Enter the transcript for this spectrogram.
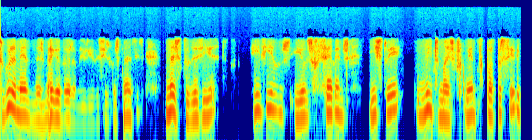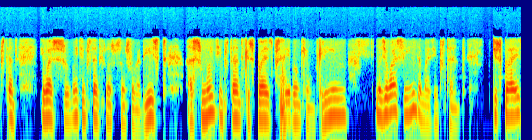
seguramente, na esmagadora maioria das circunstâncias, mas todavia enviam-nos e eles recebem-nos. Isto é muito mais frequente do que pode parecer e, portanto, eu acho muito importante que nós possamos falar disto, acho muito importante que os pais percebam que é um crime, mas eu acho ainda mais importante que os pais,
